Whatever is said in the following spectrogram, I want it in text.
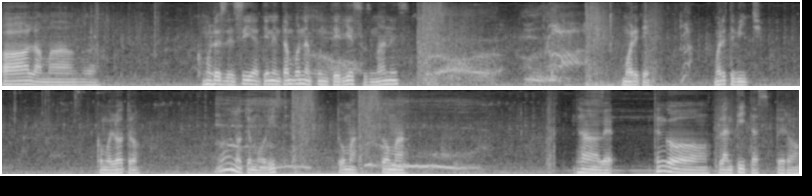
Ah, la manga. Como les decía, tienen tan buena puntería esos manes. Muérete. Muérete, bitch. Como el otro. No, no te moriste. Toma, toma. Déjame ver. Tengo plantitas, pero...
